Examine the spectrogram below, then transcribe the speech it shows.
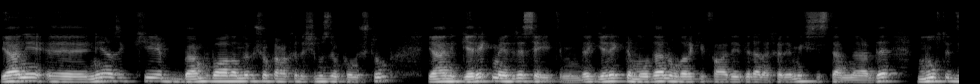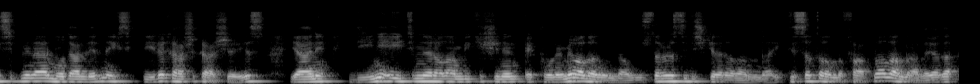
Yani e, ne yazık ki ben bu bağlamda birçok arkadaşımızla konuştum. Yani gerek medrese eğitiminde gerek de modern olarak ifade edilen akademik sistemlerde multidisipliner modellerin eksikliğiyle karşı karşıyayız. Yani dini eğitimler alan bir kişinin ekonomi alanında, uluslararası ilişkiler alanında, iktisat alanında, farklı alanlarda ya da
